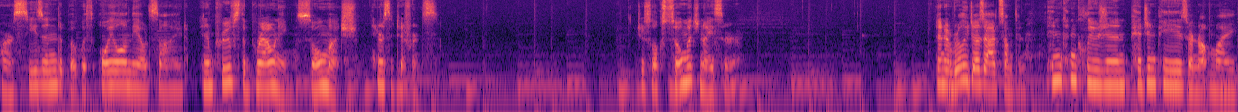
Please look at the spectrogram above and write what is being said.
our seasoned, but with oil on the outside. It improves the browning so much. Here's the difference. It Just looks so much nicer. And it really does add something. In conclusion, pigeon peas are not my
